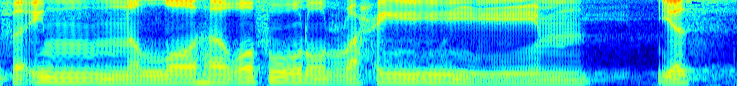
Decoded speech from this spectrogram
فإن الله غفور رحيم. يس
